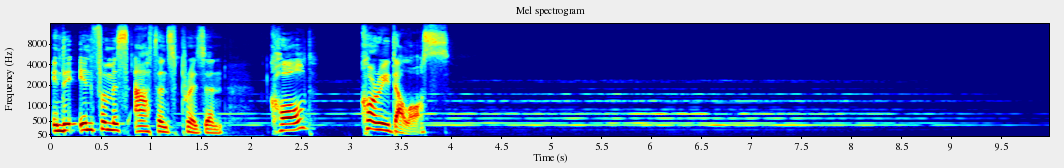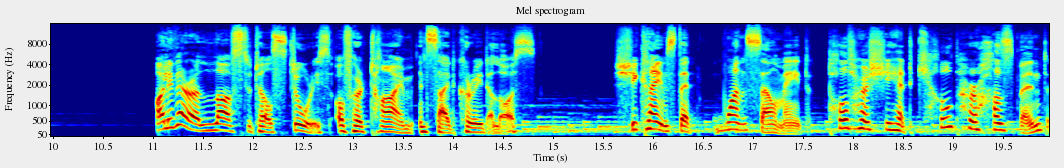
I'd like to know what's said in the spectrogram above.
in the infamous Athens prison called Korydallos. Olivera loves to tell stories of her time inside Korydallos. She claims that one cellmate told her she had killed her husband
